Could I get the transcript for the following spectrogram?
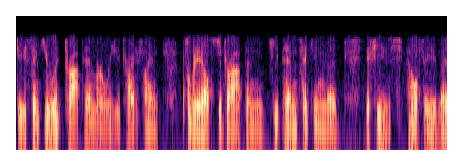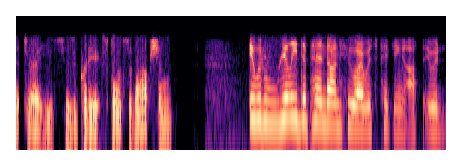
do you think you would drop him, or would you try to find somebody else to drop and keep him, thinking that if he's healthy, that uh, he's he's a pretty explosive option? It would really depend on who I was picking up. It would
